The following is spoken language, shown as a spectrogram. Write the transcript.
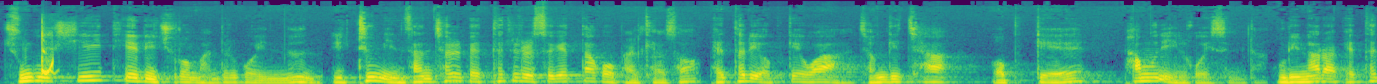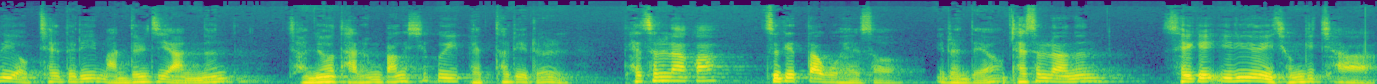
중국 CATL이 주로 만들고 있는 리튬 인산철 배터리를 쓰겠다고 밝혀서 배터리 업계와 전기차 업계에 파문이 일고 있습니다. 우리나라 배터리 업체들이 만들지 않는 전혀 다른 방식의 배터리를 테슬라가 쓰겠다고 해서 이런데요. 테슬라는 세계 1위의 전기차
